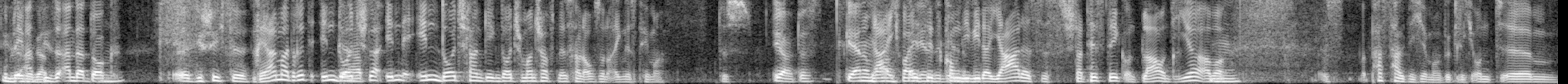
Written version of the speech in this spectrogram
diese, Probleme gehabt. diese Underdog-Geschichte. Real Madrid in Gehabt. Deutschland, in, in Deutschland gegen deutsche Mannschaften ist halt auch so ein eigenes Thema. Das, ja, das gerne mal. ja, ich weiß, jetzt kommen die wieder, ja, das ist Statistik und bla und hier, aber Mhm. es passt halt nicht immer wirklich. Und ähm,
